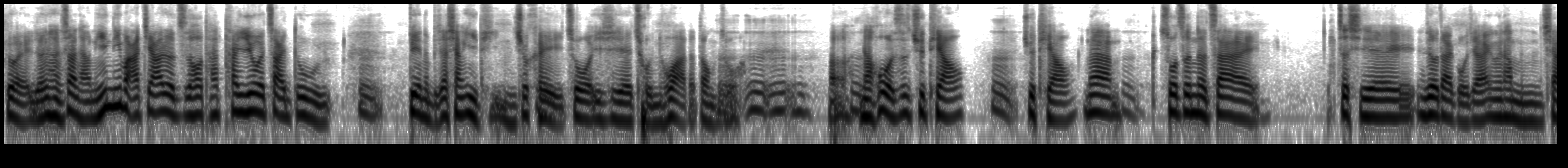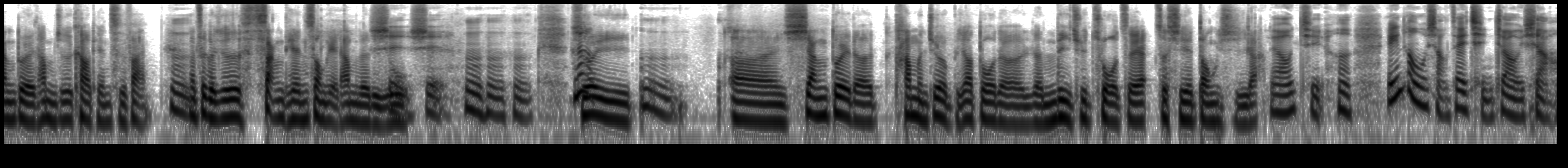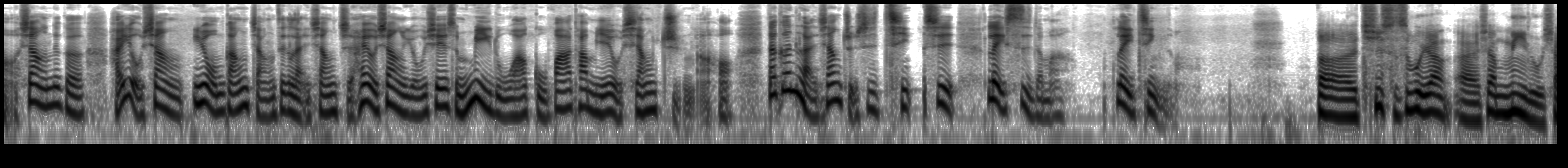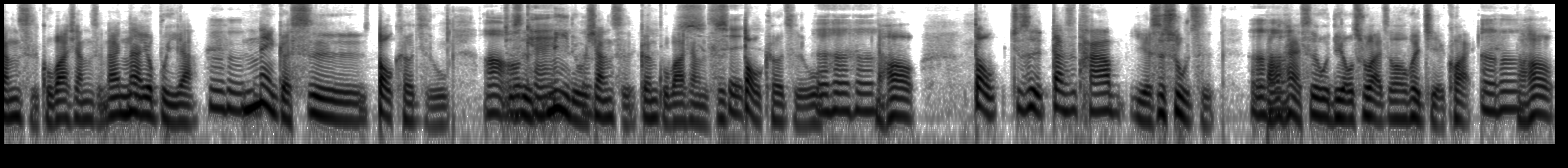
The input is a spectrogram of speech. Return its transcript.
对人很擅长，你你把它加热之后，它它又会再度嗯。变得比较像液体，你就可以做一些纯化的动作。嗯嗯嗯，呃，那或者是去挑，嗯，去挑。那说真的，在这些热带国家，因为他们相对，他们就是靠天吃饭，嗯，那这个就是上天送给他们的礼物，是是，嗯嗯嗯，所以，嗯，呃，相对的，他们就有比较多的人力去做这样这些东西啦。了解，嗯，哎，那我想再请教一下哈，像那个还有像，因为我们刚刚讲的这个榄香脂，还有像有一些什么秘鲁啊、古巴，他们也有香脂嘛，哈，那跟榄香脂是亲是类似的吗？类近的吗？呃，其实是不一样。呃，像秘鲁香子、古巴香子，那那又不一样。嗯哼，那个是豆科植物。哦，就是秘鲁香子跟古巴香子是豆科植物。嗯哼哼。然后豆就是，但是它也是树脂，然后它也是流出来之后会结块。嗯哼。然后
